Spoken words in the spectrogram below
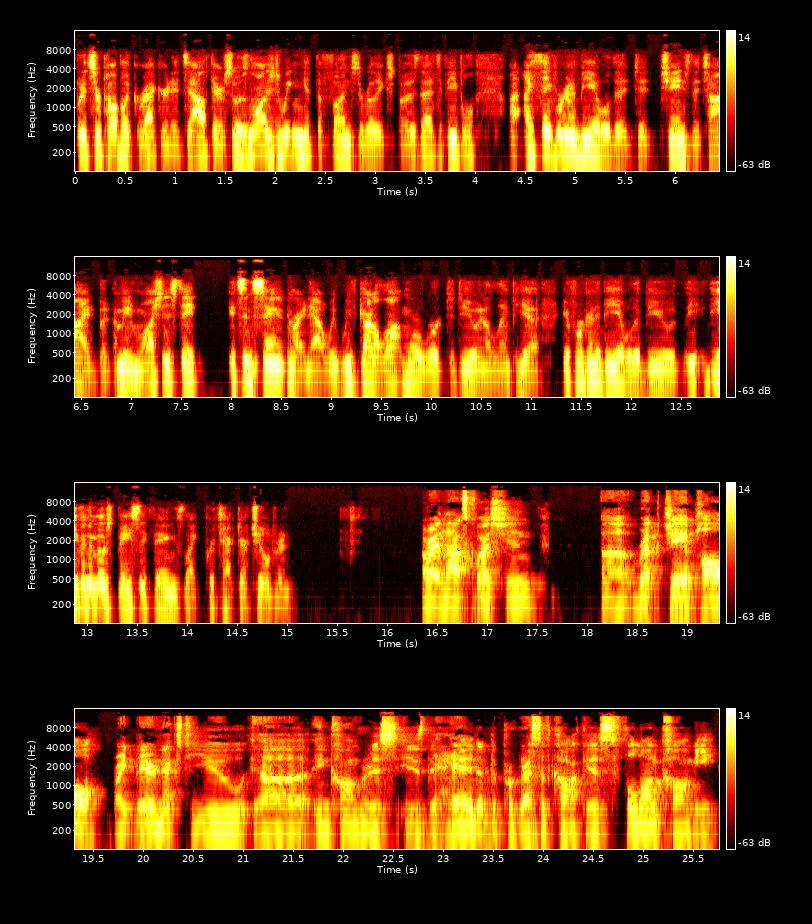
but it's her public record. It's out there. So as long as we can get the funds to really expose that to people, I, I think we're going to be able to, to change the tide. But I mean, Washington State it's insane right now. We, have got a lot more work to do in Olympia if we're going to be able to do even the most basic things like protect our children. All right, last question. Uh, Rep. Jayapal, right there next to you uh, in Congress, is the head of the Progressive Caucus, full on commie.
